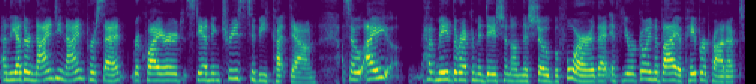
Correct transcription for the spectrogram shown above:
and the other 99% required standing trees to be cut down. So I have made the recommendation on this show before that if you're going to buy a paper product,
